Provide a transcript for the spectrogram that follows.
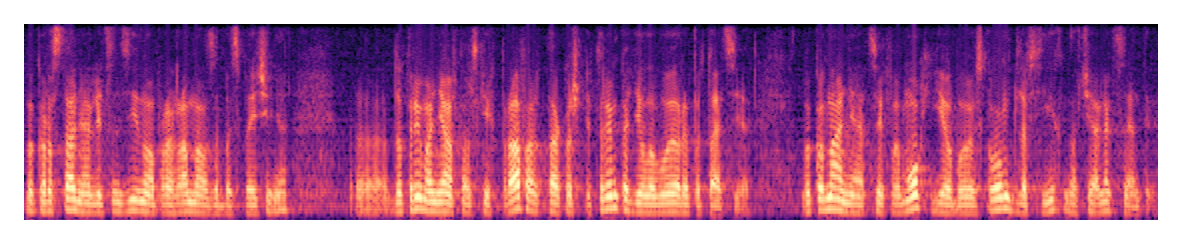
використання ліцензійного програмного забезпечення, е, дотримання авторських прав, а також підтримка ділової репутації. Виконання цих вимог є обов'язковим для всіх навчальних центрів,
